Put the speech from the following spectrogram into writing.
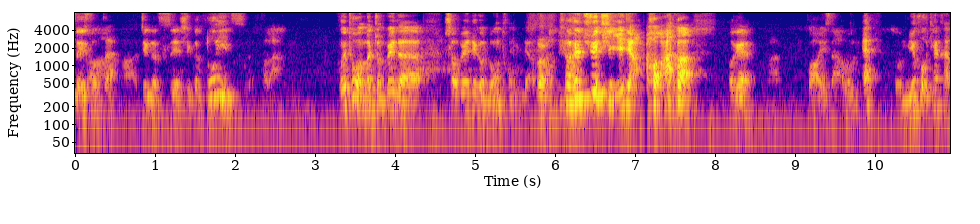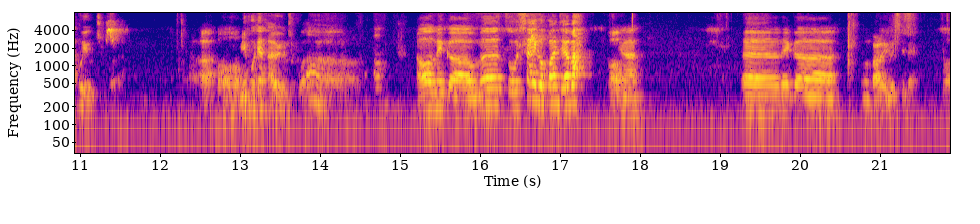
髓所在啊，这个词也是一个多义词，好吧？回头我们准备的稍微这个笼统一点，不是稍微具体一点，好吧？OK。啊，不好意思啊，我们哎，我们明后天还会有直播的，啊，哦明后天还会有直播的，然后那个我们走下一个环节吧，好。你，看，呃，那个我们玩个游戏呗。然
